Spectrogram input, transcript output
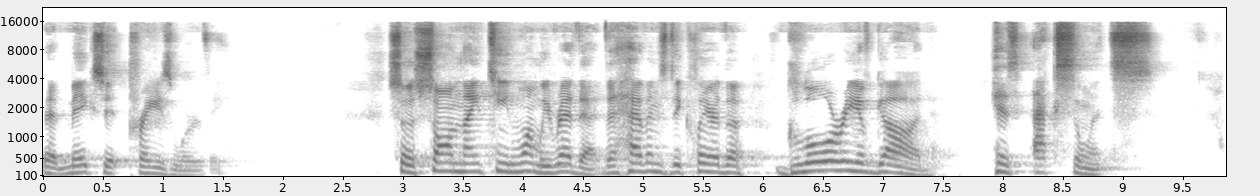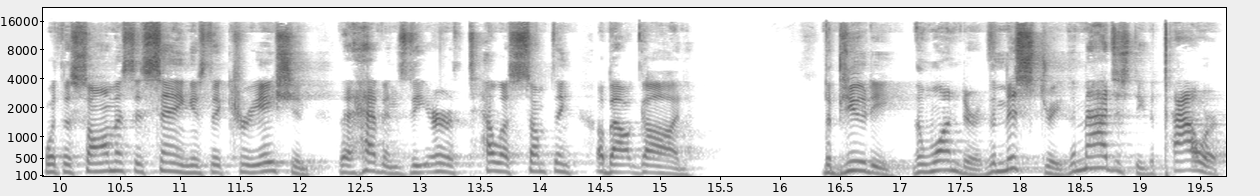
that makes it praiseworthy. So Psalm 19:1 we read that. The heavens declare the glory of God, his excellence. What the psalmist is saying is that creation, the heavens, the earth tell us something about God. The beauty, the wonder, the mystery, the majesty, the power,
